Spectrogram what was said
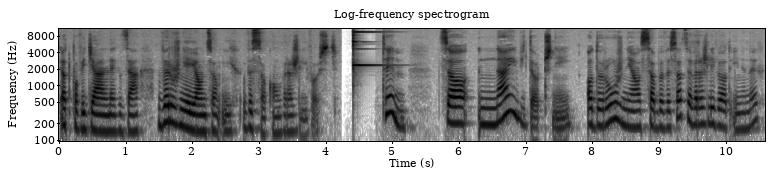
odpowiedzialnych za wyróżniającą ich wysoką wrażliwość. Tym, co najwidoczniej odróżnia osoby wysoce wrażliwe od innych,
